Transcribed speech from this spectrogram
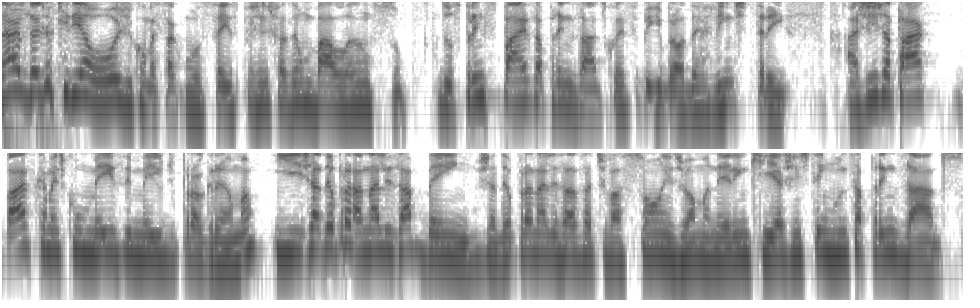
Na realidade, eu queria hoje conversar com vocês pra gente fazer um balanço dos principais aprendizados com esse Big Brother 23. A gente já tá basicamente com um mês e meio de programa e já deu para analisar bem, já deu para analisar as ativações de uma maneira em que a gente tem muitos aprendizados.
